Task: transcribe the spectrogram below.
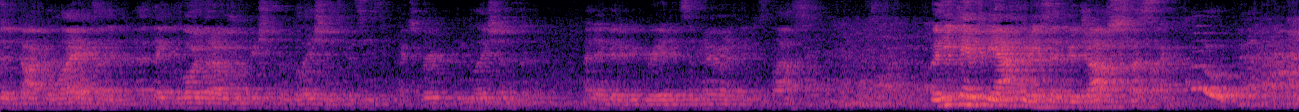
to Dr. Lyons. I, I thank the Lord that I wasn't preaching from Galatians because he's an expert in Galatians. And I didn't get a good grade in seminary when I took his class. But he came to me after and he said, Good job I was like, Oh. Um,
